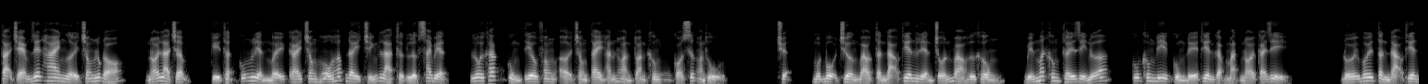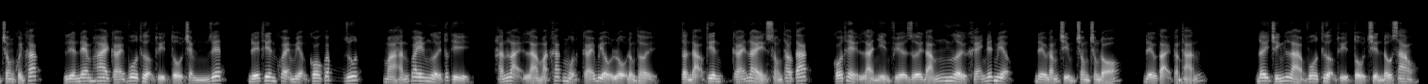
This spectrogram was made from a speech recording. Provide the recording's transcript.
tại chém giết hai người trong lúc đó, nói là chậm, kỳ thật cũng liền mấy cái trong hô hấp đây chính là thực lực sai biệt, lôi khắc cùng tiêu phong ở trong tay hắn hoàn toàn không có sức hoàn thủ. Chuyện, một bộ trường bảo tần đạo thiên liền trốn vào hư không, biến mất không thấy gì nữa, cũng không đi cùng đế thiên gặp mặt nói cái gì. Đối với tần đạo thiên trong khoảnh khắc, liền đem hai cái vô thượng thủy tổ chém giết, đế thiên khỏe miệng co quắp rút, mà hắn quay người tức thì, hắn lại là mặt khác một cái biểu lộ đồng thời, tần đạo thiên cái này sóng thao tác, có thể là nhìn phía dưới đám người khẽ nhất miệng, đều đắm chìm trong trong đó, đều tại cảm thán đây chính là vô thượng thủy tổ chiến đấu sao?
